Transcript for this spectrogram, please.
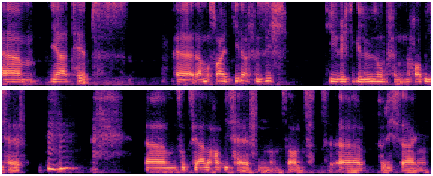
Ähm, ja, Tipps. Äh, da muss man halt jeder für sich die richtige Lösung finden. Hobbys helfen. Mhm. Ähm, soziale Hobbys helfen und sonst äh, würde ich sagen,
